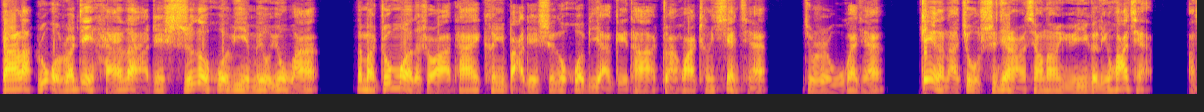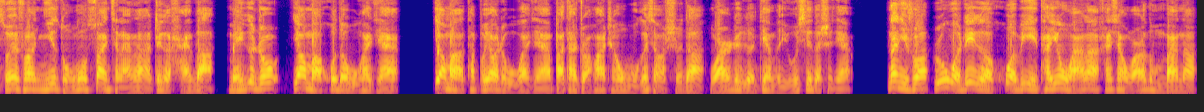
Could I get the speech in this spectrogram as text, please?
当然了，如果说这孩子啊，这十个货币没有用完，那么周末的时候啊，他还可以把这十个货币啊给他转化成现钱，就是五块钱。这个呢，就实际上相当于一个零花钱啊。所以说你总共算起来呢，这个孩子啊，每个周要么获得五块钱。要么他不要这五块钱，把它转化成五个小时的玩这个电子游戏的时间。那你说，如果这个货币他用完了还想玩怎么办呢？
